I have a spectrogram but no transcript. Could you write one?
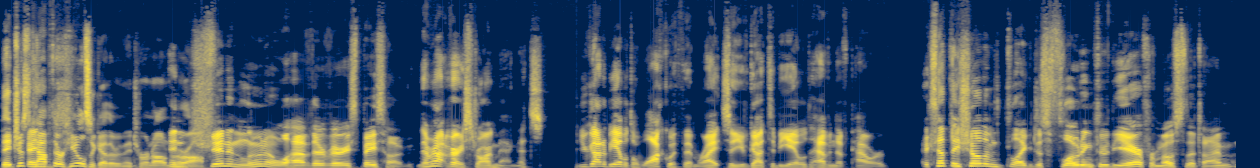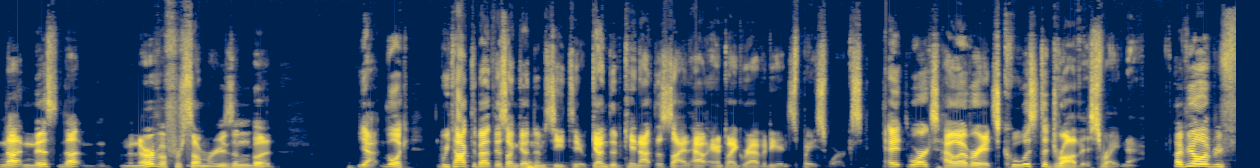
They just And- tap their heels together and they turn on And or off. Shin and Luna will have their very space hug. They're not very strong magnets. You got to be able to walk with them, right? So you've got to be able to have enough power. Except they show them like just floating through the air for most of the time. Not in this, not Minerva for some reason, but Yeah, look, we talked about this on Gundam C2. Gundam cannot decide how anti gravity in space works. It works, however, it's coolest to draw this right now. I feel it'd be f-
